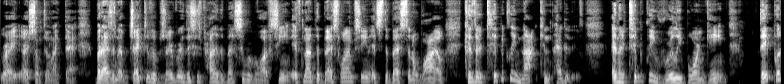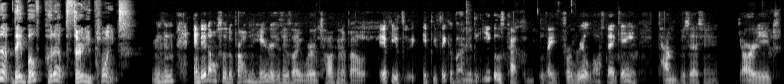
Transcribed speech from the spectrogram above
right or something like that. But as an objective observer this is probably the best super bowl i've seen. If not the best one i've seen it's the best in a while because they're typically not competitive and they're typically really boring games they put up they both put up 30 points. Hmm And then also the problem here is is like we're talking about if you th- if you think about it, the Eagles kind like for real lost that game. Time of possession, yardage,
